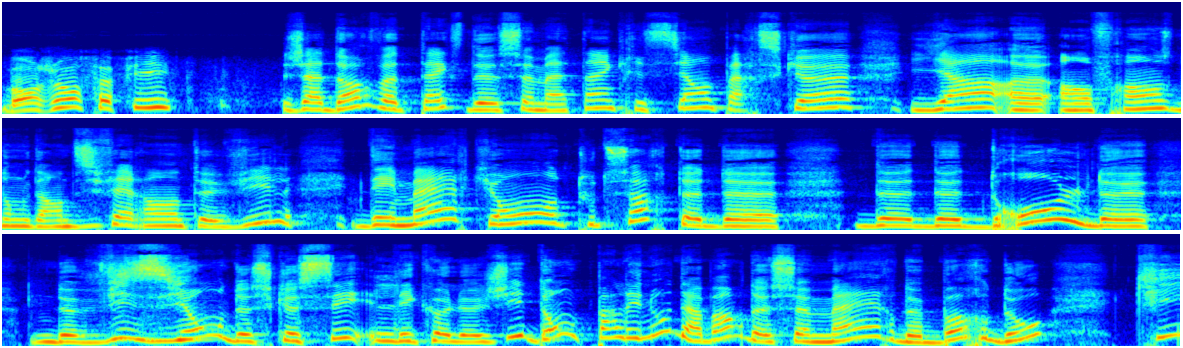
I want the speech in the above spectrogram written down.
Bonjour Sophie. J'adore votre texte de ce matin, Christian, parce que il y a euh, en France, donc dans différentes villes, des maires qui ont toutes sortes de de, de drôles de de visions de ce que c'est l'écologie. Donc, parlez-nous d'abord de ce maire de Bordeaux qui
